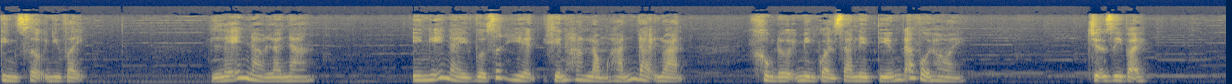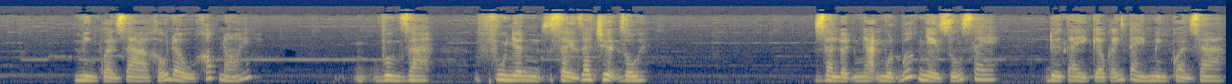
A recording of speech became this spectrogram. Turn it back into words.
kinh sợ như vậy. Lẽ nào là nàng? Ý nghĩ này vừa xuất hiện khiến han lòng hắn đại loạn. Không đợi mình quản gia lên tiếng đã vội hỏi. Chuyện gì vậy? Mình quản gia khấu đầu khóc nói. Vương gia, Phu nhân xảy ra chuyện rồi. Gia luật ngạn một bước nhảy xuống xe, đưa tay kéo cánh tay mình quản gia,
